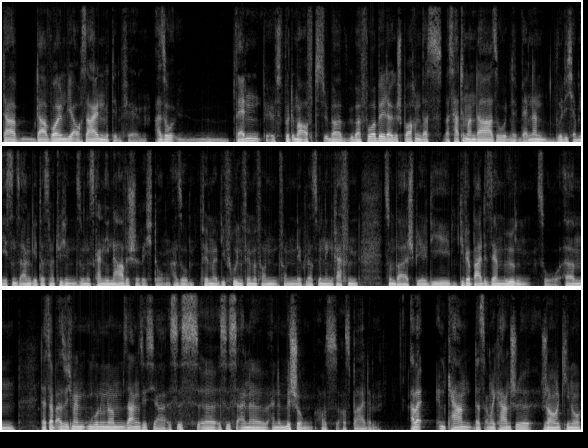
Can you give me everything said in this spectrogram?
da, da wollen wir auch sein mit dem Film. Also wenn, es wird immer oft über, über Vorbilder gesprochen, was, was hatte man da so, wenn, dann würde ich am ehesten sagen, geht das natürlich in so eine skandinavische Richtung. Also Filme, die frühen Filme von, von Nikolaus Winding Reffen zum Beispiel, die, die wir beide sehr mögen. So, ähm, deshalb, also ich meine, im Grunde genommen sagen sie es ja, es ist, äh, es ist eine, eine Mischung aus, aus beidem. Aber im Kern, das amerikanische Genre-Kino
